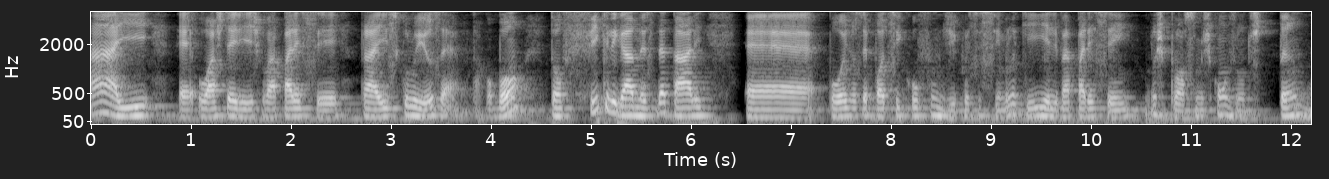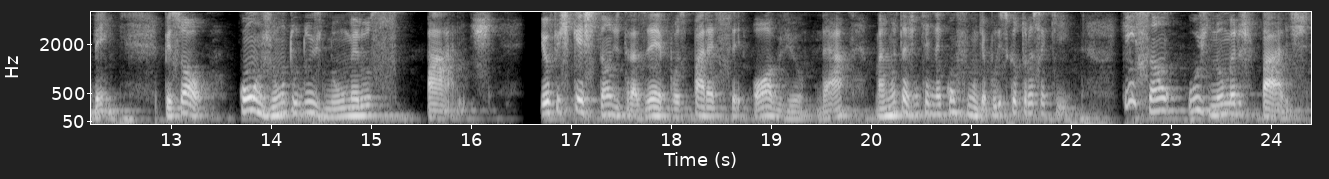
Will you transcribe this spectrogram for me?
aí é, o asterisco vai aparecer para excluir o zero, tá bom? Então, fique ligado nesse detalhe, é, pois você pode se confundir com esse símbolo aqui e ele vai aparecer nos próximos conjuntos também. Pessoal, conjunto dos números pares. Eu fiz questão de trazer, pois parece ser óbvio, né? mas muita gente ainda confunde, é por isso que eu trouxe aqui. Quem são os números pares?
